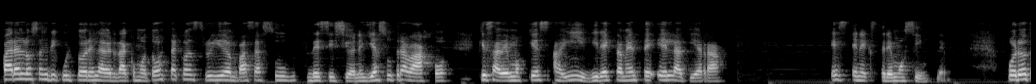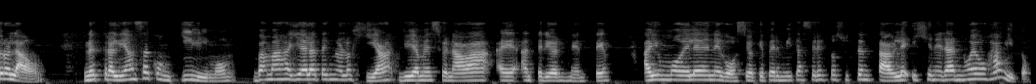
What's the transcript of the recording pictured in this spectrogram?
para los agricultores, la verdad, como todo está construido en base a sus decisiones y a su trabajo, que sabemos que es ahí, directamente en la tierra, es en extremo simple. Por otro lado, nuestra alianza con Quilimo va más allá de la tecnología. Yo ya mencionaba eh, anteriormente hay un modelo de negocio que permita hacer esto sustentable y generar nuevos hábitos.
